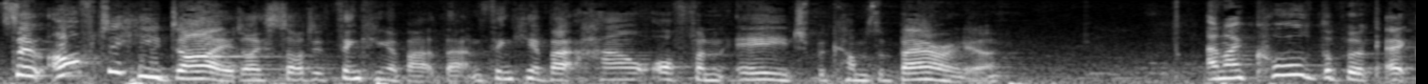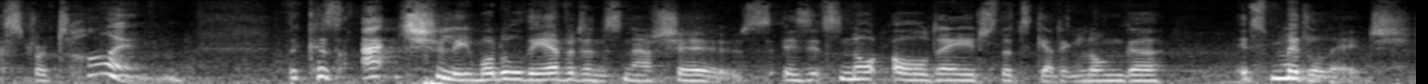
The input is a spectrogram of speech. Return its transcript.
So after he died, I started thinking about that and thinking about how often age becomes a barrier. And I called the book Extra Time because actually, what all the evidence now shows is it's not old age that's getting longer, it's middle age.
